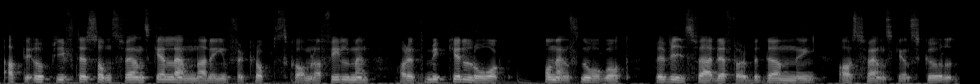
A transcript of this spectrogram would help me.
att de uppgifter som svensken lämnade inför kroppskamerafilmen har ett mycket lågt, om ens något, bevisvärde för bedömning av svenskens skuld.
